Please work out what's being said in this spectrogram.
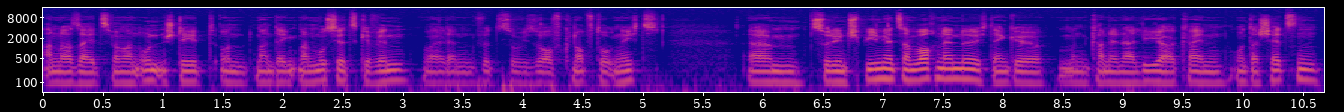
Andererseits, wenn man unten steht und man denkt, man muss jetzt gewinnen, weil dann wird es sowieso auf Knopfdruck nichts. Ähm, zu den Spielen jetzt am Wochenende, ich denke, man kann in der Liga keinen unterschätzen.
